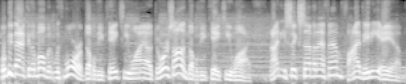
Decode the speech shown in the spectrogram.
We'll be back in a moment with more of WKTY Outdoors on WKTY 96.7 FM, 580 AM.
